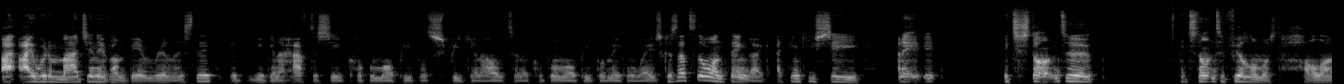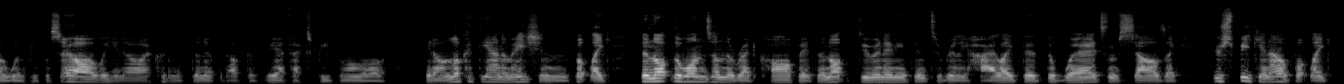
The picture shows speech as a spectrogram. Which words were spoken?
I, I would imagine if I'm being realistic, it, you're going to have to see a couple more people speaking out and a couple more people making waves because that's the one thing. Like I think you see, and it, it it's starting to it's starting to feel almost hollow when people say, "Oh, well, you know, I couldn't have done it without the VFX people," or you know, look at the animation. But like, they're not the ones on the red carpet. They're not doing anything to really highlight the the words themselves. Like, you're speaking out, but like,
